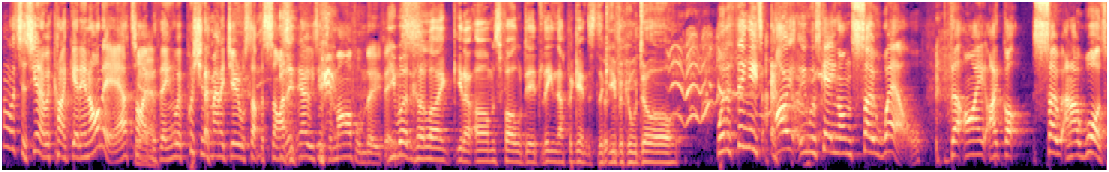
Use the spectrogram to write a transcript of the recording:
well, let's just, you know, we're kind of getting on here type Yeah. of thing. We're pushing the managerial stuff aside. I didn't know he was into Marvel movies. You weren't kind of like, you know, arms folded, leaning up against the cubicle door. Well, the thing is, I it was getting on so well that I, I got so, and I was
